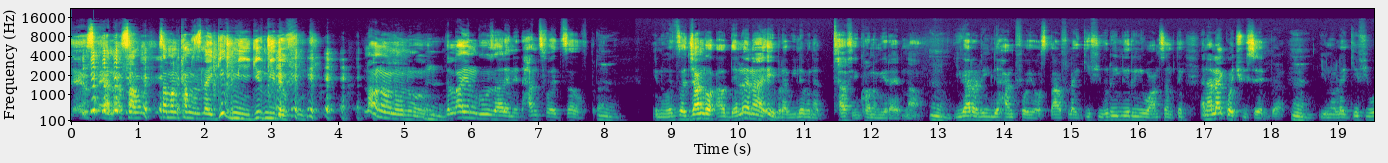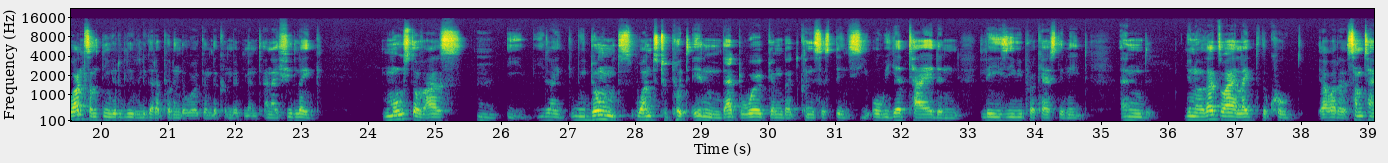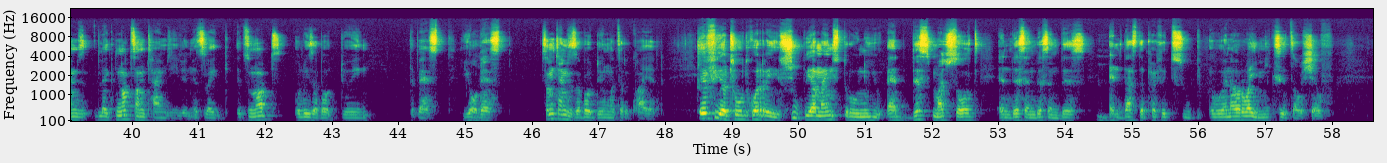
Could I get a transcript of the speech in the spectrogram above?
and some, someone comes and is like, give me, give me the food. No, no, no, no. The lion goes out and it hunts for itself. Mm. You know, it's a jungle out there. Learn, uh, hey, but we live in a tough economy right now. Mm. You gotta really hunt for your stuff. Like, if you really, really want something, and I like what you said, bro. Mm. You know, like if you want something, you really, really gotta put in the work and the commitment. And I feel like most of us, Mm. like, we don't want to put in that work and that consistency, or we get tired and lazy, we procrastinate, and you know that's why I liked the quote. Yeah, sometimes like not sometimes even it's like it's not always about doing the best, your best. Sometimes it's about doing what's required. If you're told hore soup ya minestrone, you add this much salt and this and this and this, and that's the perfect soup. Whenever i mix it, our shelf.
